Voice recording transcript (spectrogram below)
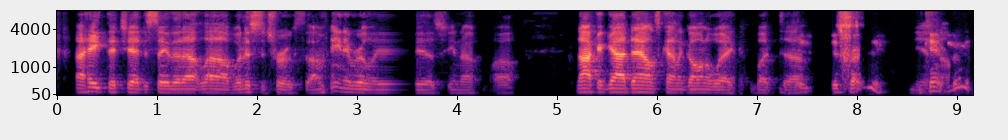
I hate that you had to say that out loud, but it's the truth. I mean, it really is. You know, uh, knock a guy down's kind of gone away, but uh, it's crazy. You, can't know. do it.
